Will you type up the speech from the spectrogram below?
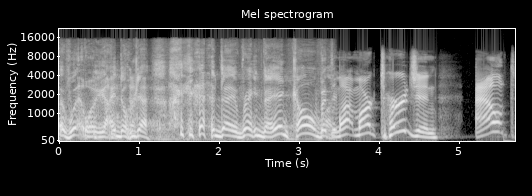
well, I don't get I bring the brain man cold, but Ma- Mark Turgeon out.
